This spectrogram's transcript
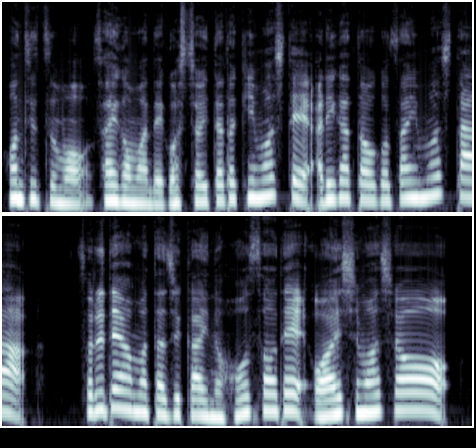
本日も最後までご視聴いただきましてありがとうございました。それではまた次回の放送でお会いしましょう。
